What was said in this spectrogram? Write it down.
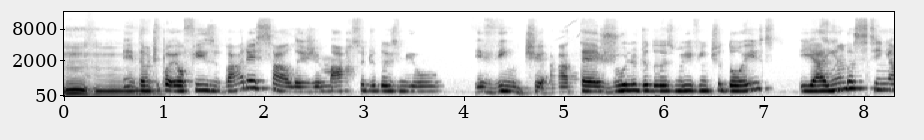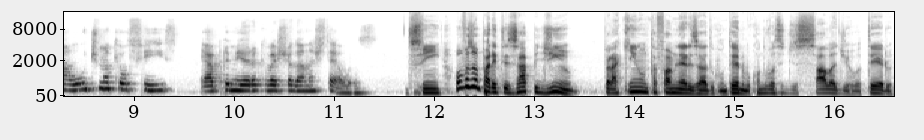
Uhum. Então, tipo, eu fiz várias salas de março de 2020 até julho de 2022, e ainda assim a última que eu fiz é a primeira que vai chegar nas telas. Sim. Vamos fazer um parênteses rapidinho para quem não está familiarizado com o termo, quando você diz sala de roteiro,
